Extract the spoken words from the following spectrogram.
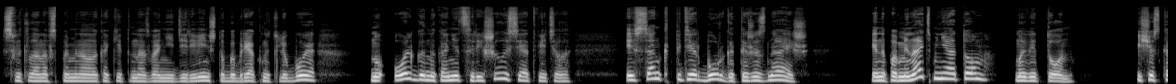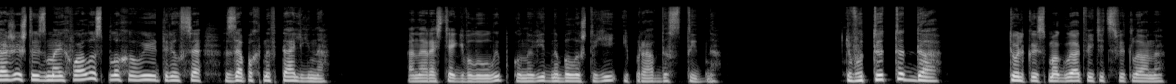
Светлана вспоминала какие-то названия деревень, чтобы брякнуть любое, но Ольга наконец решилась и ответила. «Из Санкт-Петербурга, ты же знаешь. И напоминать мне о том — мавитон. Еще скажи, что из моих волос плохо выветрился запах нафталина». Она растягивала улыбку, но видно было, что ей и правда стыдно. «Вот это да!» Только и смогла ответить Светлана.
